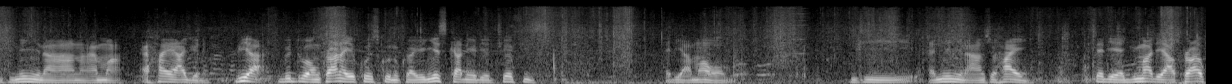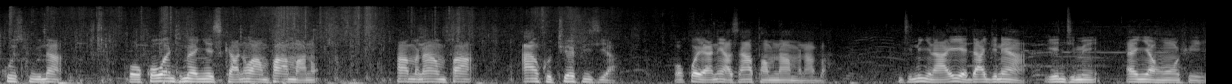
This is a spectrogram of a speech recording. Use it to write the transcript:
nti ne nyinaa no ɛma ɛha yɛ adwene. Bi a bɛdu wɔ nkora na yɛkɔ sukuu no kora yɛnyɛ sika no yɛde atua fees. Ɛde ama wɔn. Nti ɛne nyinaa nso ha yɛ sɛdeɛ adwuma deɛ akora kɔ sukuu no a ɔkɔ wantumi anyɛ sika no wampa ama no. Ama no ampa ankɔtua fees a ɔkɔ yɛ ne asan apam no ama aba nti ne nyinaa yɛyɛ da adwene a yɛntumi ɛnyɛ ho hwee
